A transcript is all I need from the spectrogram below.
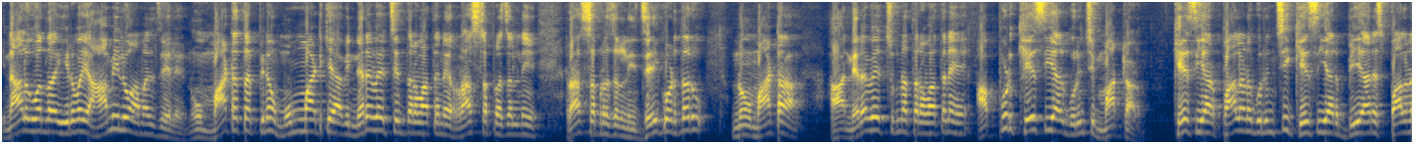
నాలుగు వందల ఇరవై హామీలు అమలు చేయలే. నువ్వు మాట తప్పినవు. ముమ్మాటికి అవి నెరవేర్చిన తర్వాతనే రాష్ట్ర ప్రజల్ని రాష్ట్ర ప్రజల్ని జై కొడతారు. నువ్వు మాట ఆ నెరవేర్చుకున్న తర్వాతనే అప్పుడు కేసీఆర్ గురించి మాట్లాడు. కేసీఆర్ పాలన గురించి కేసీఆర్ బీఆర్ఎస్ పాలన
